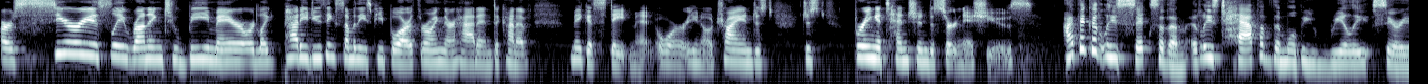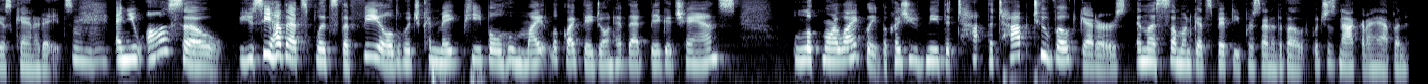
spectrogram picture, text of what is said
are seriously running to be mayor or like patty do you think some of these people are throwing their hat in to kind of make a statement or you know try and just just bring attention to certain issues I think at least six of them, at least half of them will be really serious candidates. Mm-hmm. And you also you see how that splits the field, which can make people who might look like they don't have that big a chance look more likely because you'd need the top the top two vote getters unless someone gets 50% of the vote which is not going to happen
